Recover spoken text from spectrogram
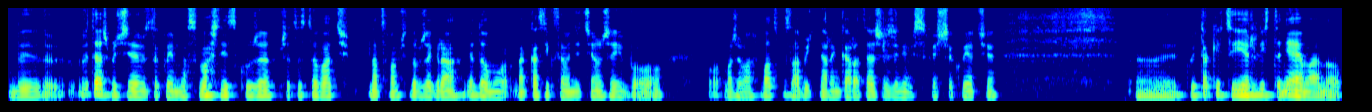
Jakby wy też musicie, że tak powiem, na własnej skórze przetestować, na co wam się dobrze gra. Wiadomo, na Kha'Zixa będzie ciężej, bo, bo może was łatwo zabić, na Rengara też, jeżeli sobie szczekujecie. Yy, I takiej tier listy nie ma, no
